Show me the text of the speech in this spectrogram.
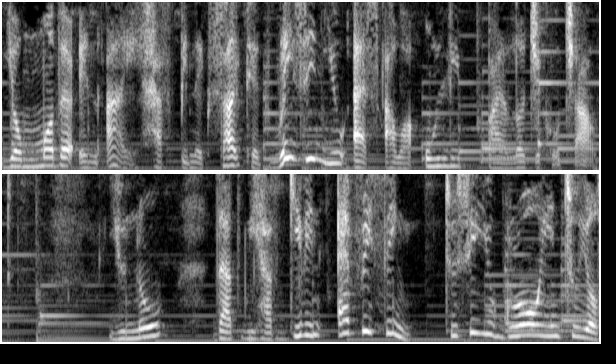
your mother and I have been excited raising you as our only biological child. You know that we have given everything to see you grow into your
